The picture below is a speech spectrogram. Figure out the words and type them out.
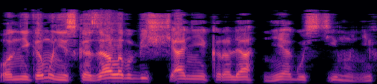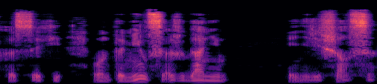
он никому не сказал об обещании короля ни Агустину, ни Хосефи. Он томился ожиданием и не решался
